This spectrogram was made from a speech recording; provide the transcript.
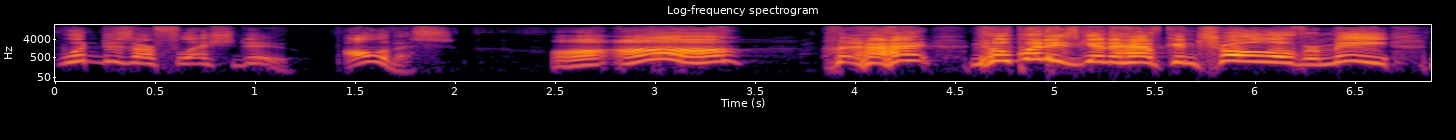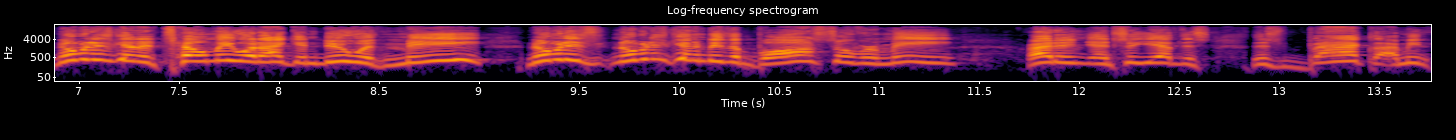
what does our flesh do? All of us. Uh uh-uh. uh. All right? Nobody's going to have control over me. Nobody's going to tell me what I can do with me. Nobody's, nobody's going to be the boss over me. Right? And, and so you have this, this back. I mean,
